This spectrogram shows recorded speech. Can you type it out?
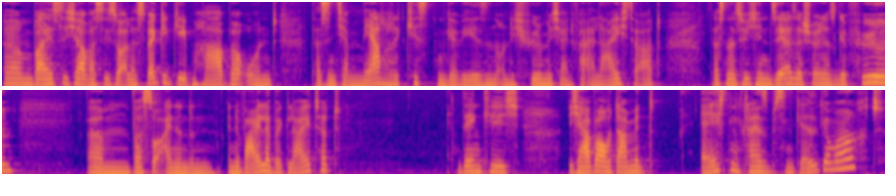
ähm, weiß ich ja, was ich so alles weggegeben habe und da sind ja mehrere Kisten gewesen und ich fühle mich einfach erleichtert. Das ist natürlich ein sehr, sehr schönes Gefühl, ähm, was so einen dann eine Weile begleitet, denke ich. Ich habe auch damit echt ein kleines bisschen Geld gemacht.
